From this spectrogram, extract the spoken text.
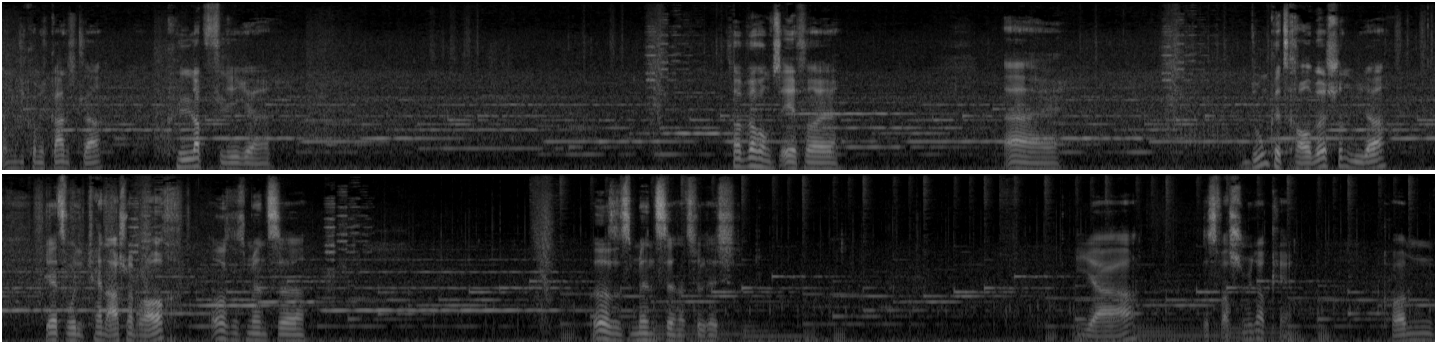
Um die komme ich gar nicht klar. Klopffliege. Verwirrungsefeu. Äh. Dunkeltraube, schon wieder. Jetzt, wo die keinen Arsch mehr braucht. Oh, das ist Minze. Das ist Minze, natürlich. Ja. Das war schon wieder okay. Komm,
